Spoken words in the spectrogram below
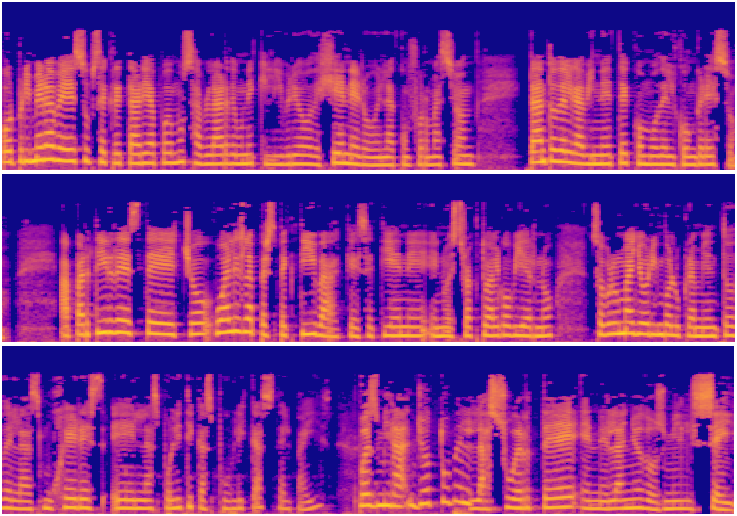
Por primera vez, subsecretaria, podemos hablar de un equilibrio de género en la conformación tanto del gabinete como del Congreso. A partir de este hecho, ¿cuál es la perspectiva que se tiene en nuestro actual gobierno sobre un mayor involucramiento de las mujeres en las políticas públicas del país? Pues mira, yo tuve la suerte en el año 2006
